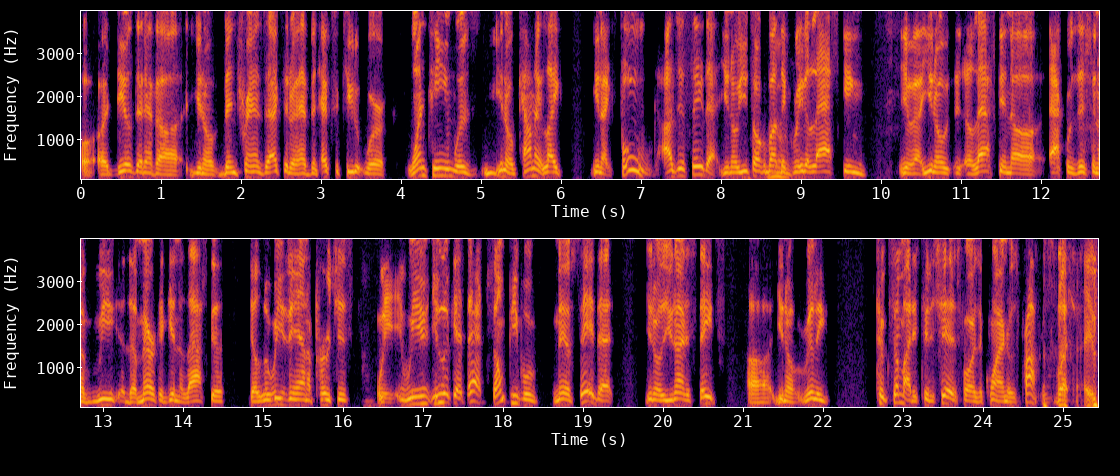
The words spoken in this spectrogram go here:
or, or deals that have uh, you know been transacted or have been executed where one team was you know counted like you know like food. I'll just say that. You know, you talk about the Great Alaskan, you know, you know Alaskan uh, acquisition of we the America getting Alaska, the Louisiana purchase. We, we you look at that. Some people may have said that you know the United States, uh, you know, really took somebody to the shed as far as acquiring those properties, but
